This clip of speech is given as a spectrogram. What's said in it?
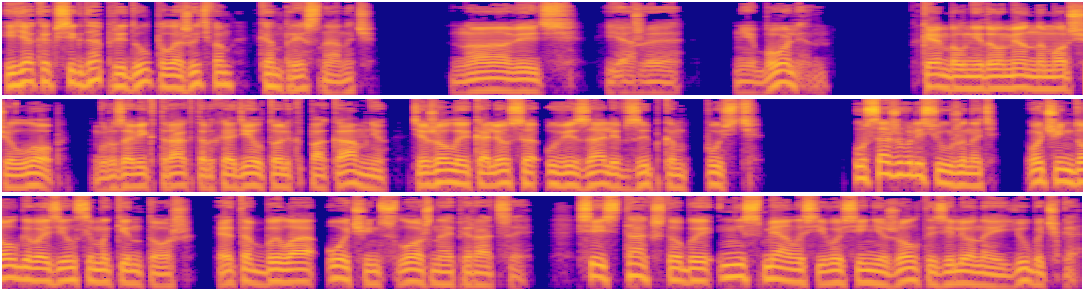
и я, как всегда, приду положить вам компресс на ночь». «Но ведь я же не болен». Кэмпбелл недоуменно морщил лоб. Грузовик-трактор ходил только по камню, тяжелые колеса увязали в зыбком пусть. Усаживались ужинать. Очень долго возился Макинтош. Это была очень сложная операция. Сесть так, чтобы не смялась его сине-желто-зеленая юбочка.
